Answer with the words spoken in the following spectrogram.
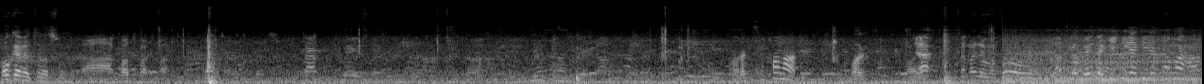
Qual que é a viatura sua? Ah, 444. Tá com eles, hora que você falar. Bora. Já? Tá mais alguma coisa? Aproveita aqui que aqui já tá amarrado.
